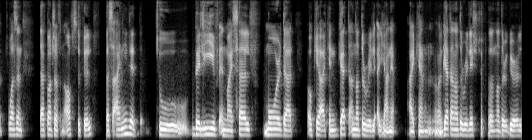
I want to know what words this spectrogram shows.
it wasn't that much of an obstacle but I needed to believe in myself more that okay I can get another يعني I can get another relationship with another girl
